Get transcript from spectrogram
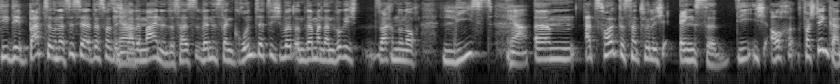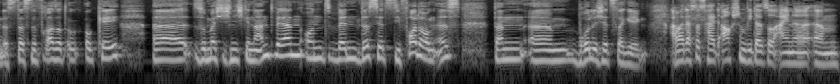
die Debatte, und das ist ja das, was ich ja. gerade meine, das heißt, wenn es dann grundsätzlich wird und wenn man dann wirklich Sachen nur noch liest, ja. ähm, erzeugt das natürlich Ängste, die ich auch verstehen kann, dass, dass eine Frau sagt, okay, äh, so möchte ich nicht genannt werden und wenn das jetzt die Forderung ist, dann ähm, brülle ich jetzt dagegen. Aber das ist halt auch schon wieder so eine ähm,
